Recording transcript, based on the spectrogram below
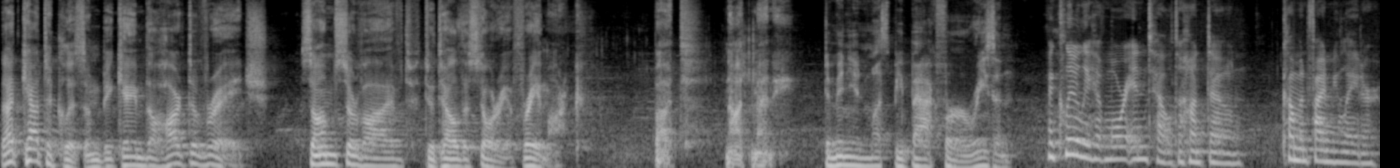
That cataclysm became the heart of rage. Some survived to tell the story of Freemark, but not many. Dominion must be back for a reason. I clearly have more intel to hunt down. Come and find me later.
